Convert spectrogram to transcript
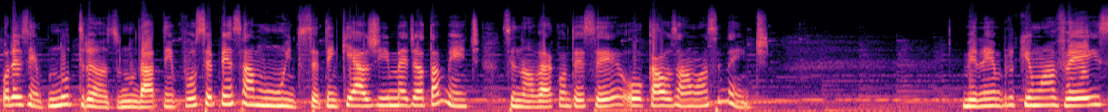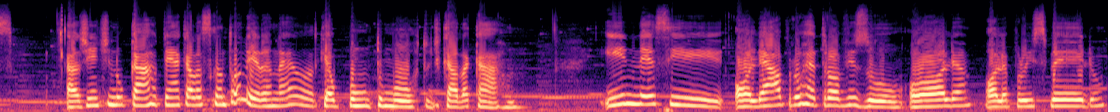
Por exemplo, no trânsito, não dá tempo você pensar muito, você tem que agir imediatamente, senão vai acontecer ou causar um acidente. Me lembro que uma vez a gente no carro tem aquelas cantoneiras, né? Que é o ponto morto de cada carro. E nesse olhar para o retrovisor, olha, olha para o espelho,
